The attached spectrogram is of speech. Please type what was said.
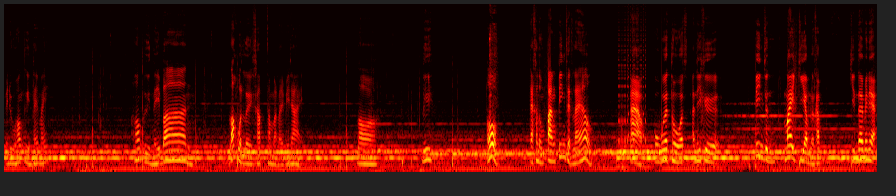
ไปดูห้องอื่นได้ไหม ห้องอื่นในบ้าน ล็อกหมดเลยครับทำอะไรไม่ได้ รอหรือโอ้ แต่ขนมปังปิ้งเสร็จแล้ว อ้าวโอเวอร์โทสอันนี้คือ ปิ้งจนไหม้เกรียมเหรอครับ กินได้ไหมเนี่ย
